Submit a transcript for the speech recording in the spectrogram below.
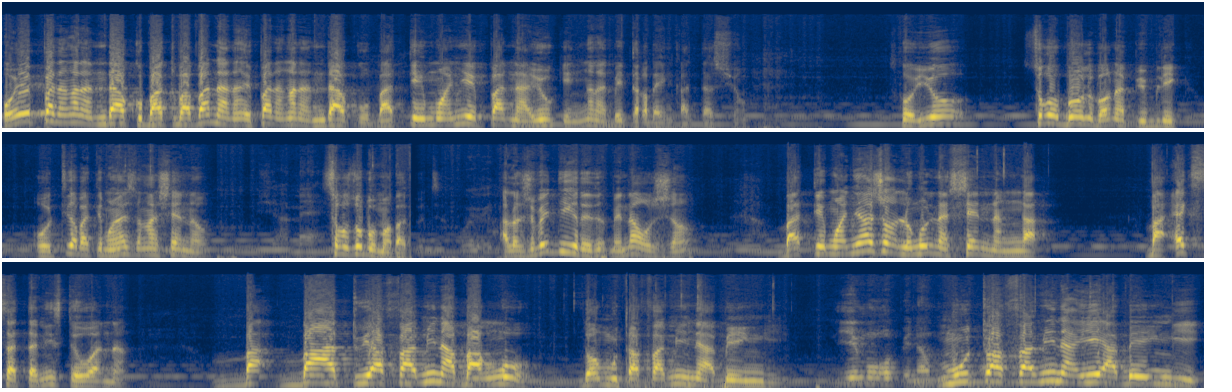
oye epa na ngai na ndako bato bavanda na- epa na ngai na ndako batémoigne epa na yo ke ngai nabetaka baincantation so yo soki oboloba na public otira batémoignage na nga chaîne na Jamais. te Oui, oui. alors je vais dire maintenant aux gens batémoignage oyo longoli na chaîne na nga baex sataniste wana. Ba- bato ya famille na bango. Donc moto ya famille na moto ya famille na ye abengi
